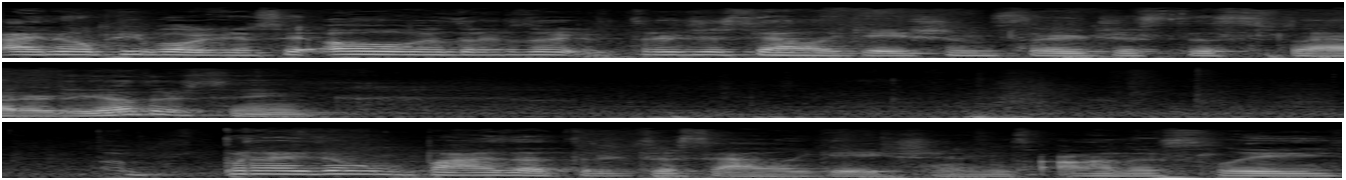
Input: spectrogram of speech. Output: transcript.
I know people are going to say, oh, they're, they're, they're just allegations, they're just this, that, or the other thing. But I don't buy that they're just allegations, honestly.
